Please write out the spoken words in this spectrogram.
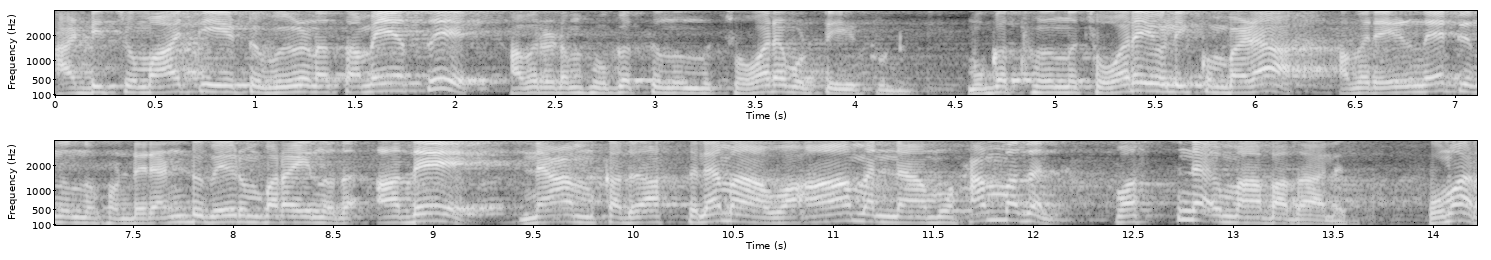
അടിച്ചു മാറ്റിയിട്ട് വീണ സമയത്ത് അവരുടെ മുഖത്ത് നിന്ന് ചോര പൊട്ടിയിട്ടുണ്ട്. മുഖത്ത് നിന്ന് ചോരയൊലിക്കുമ്പോഴാ അവർ എഴുന്നേറ്റ് നിന്നുകൊണ്ട് രണ്ടുപേരും പറയുന്നത് അതെ നാം കത് അസ്ലമ വ ആമന്ന മുഹമ്മദൻ ഫസ്ന മാ ബദാലത്ത്. ഉമർ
